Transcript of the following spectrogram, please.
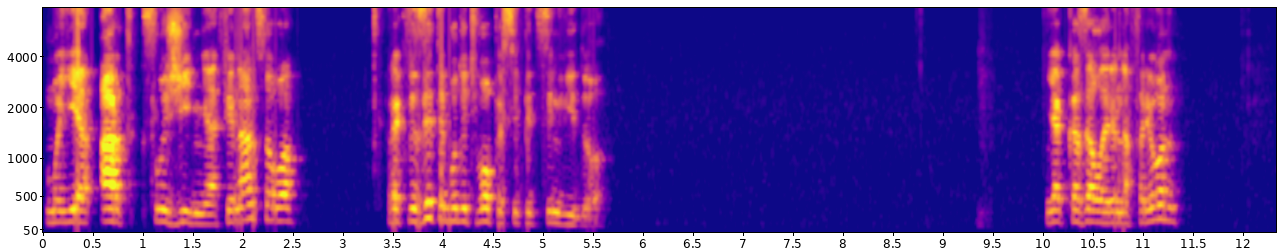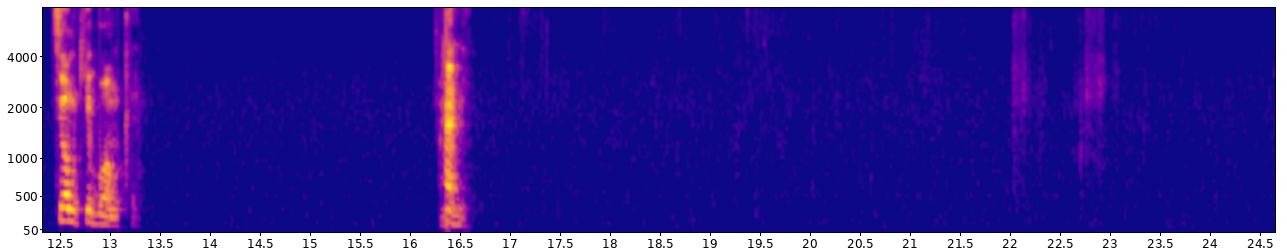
моє арт-служіння фінансово, реквізити будуть в описі під цим відео. Як казала Ірина Фаріон, цьомки-бомки. Амінь.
